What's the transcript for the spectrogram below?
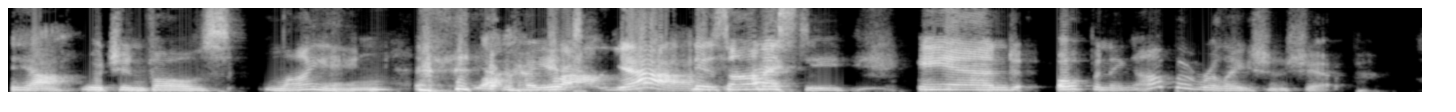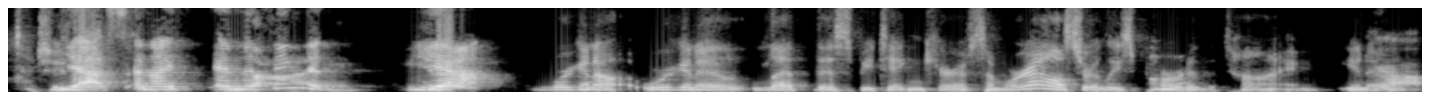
yeah. which involves lying. Yeah. Right? well yeah. Dishonesty and opening up a relationship to yes. And i and the thing that yeah know, we're gonna we're gonna let this be taken care of somewhere else or at least part Mhm. of the time you know? Yeah.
